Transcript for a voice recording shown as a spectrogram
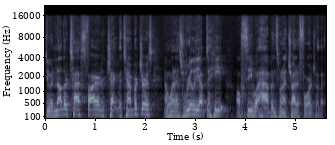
do another test fire to check the temperatures, and when it's really up to heat, I'll see what happens when I try to forge with it.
